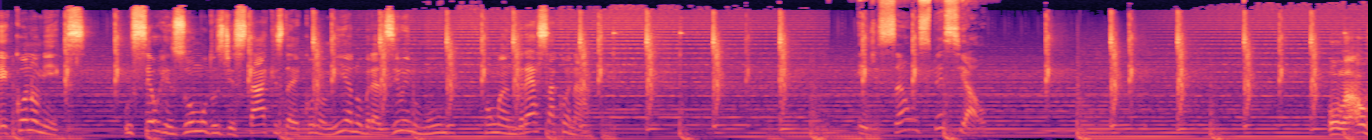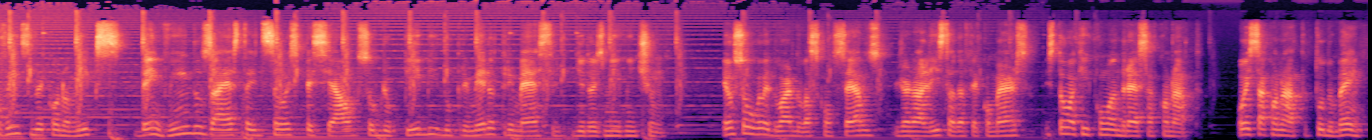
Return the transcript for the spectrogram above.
Economics, o seu resumo dos destaques da economia no Brasil e no mundo, com André Saconato. Edição especial. Olá, ouvintes do Economics, bem-vindos a esta edição especial sobre o PIB do primeiro trimestre de 2021. Eu sou o Eduardo Vasconcelos, jornalista da FEComércio. Estou aqui com o André Saconato. Oi, Saconato, tudo bem?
